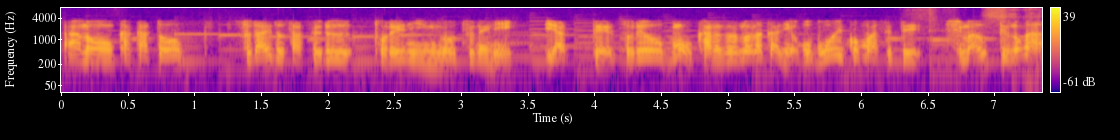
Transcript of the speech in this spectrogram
あのかかとをスライドさせるトレーニングを常にやって、それをもう体の中に覚え込ませてしまうっていうのが、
